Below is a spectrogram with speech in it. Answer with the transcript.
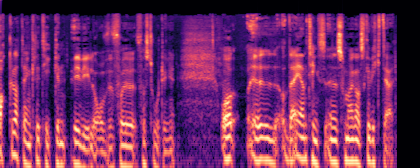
akkurat den kritikken vi vil overfor for Stortinget. Og, eh, og det er én ting som er ganske viktig her.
